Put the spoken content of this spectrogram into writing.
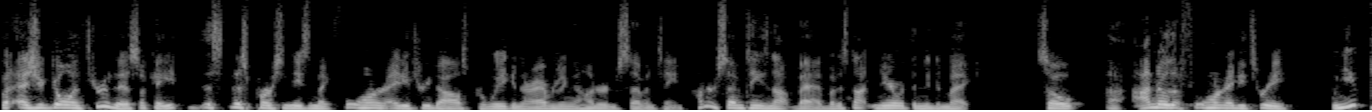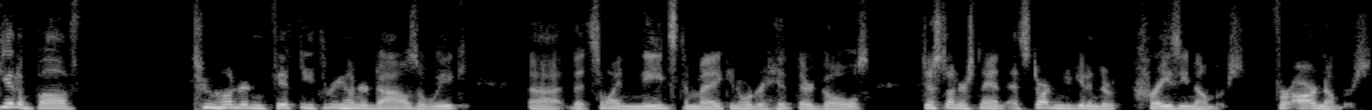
But as you're going through this, okay, this this person needs to make $483 per week, and they're averaging 117. 117 is not bad, but it's not near what they need to make. So uh, I know that 483. When you get above 250 300 dials a week uh, that somebody needs to make in order to hit their goals just understand that's starting to get into crazy numbers for our numbers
